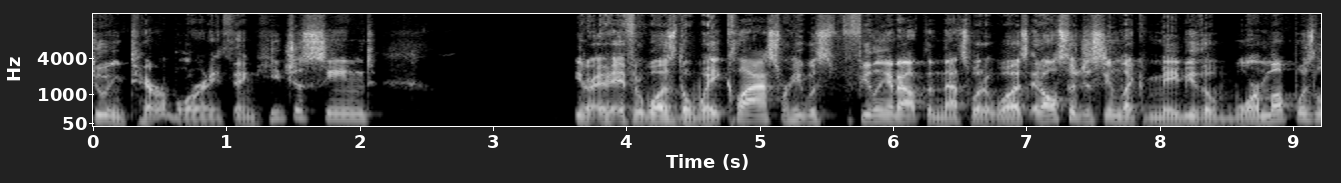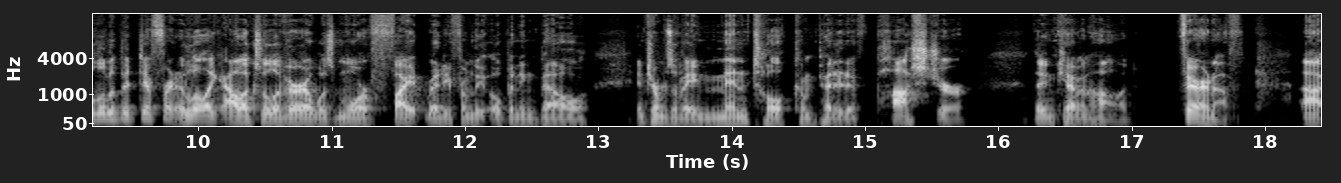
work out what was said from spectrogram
doing terrible or anything. He just seemed you know, if, if, it was the weight class where he was feeling it out, then that's what it was. It also just seemed like maybe the warm up was a little bit different. It looked like Alex Oliveira was more fight ready from the opening bell in terms of a mental competitive posture than Kevin Holland. Fair enough. Uh,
